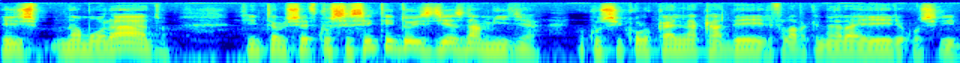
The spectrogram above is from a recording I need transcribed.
ex-namorado. que Então, isso aí ficou 62 dias na mídia. Eu consegui colocar ele na cadeia, ele falava que não era ele, eu consegui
